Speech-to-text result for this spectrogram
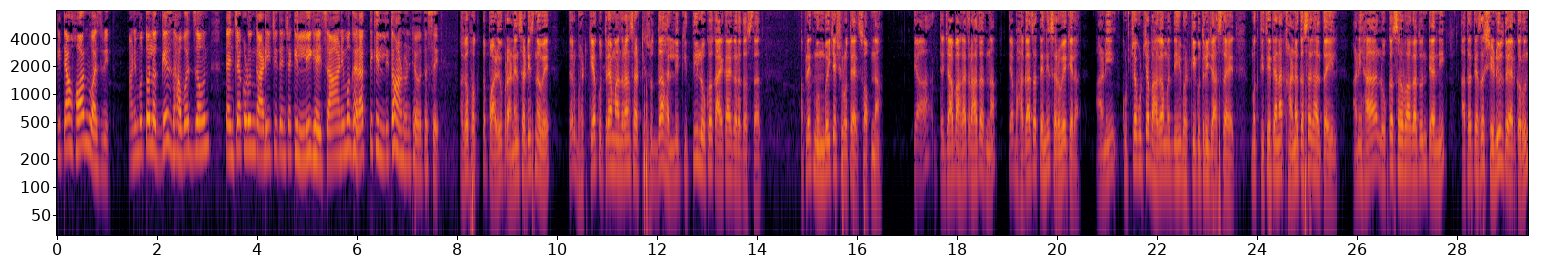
की त्या हॉर्न वाजवीत. आणि मग तो लगेच धावत जाऊन त्यांच्याकडून गाडीची त्यांच्या किल्ली घ्यायचा आणि मग घरात ती किल्ली तो आणून ठेवत असे. अगं फक्त पाळीव प्राण्यांसाठीच नव्हे तर भटक्या कुत्र्या मांजरांसाठी सुद्धा हल्ली किती लोक काय काय करत असतात? आपल्या एक मुंबईच्या श्रोत्या आहेत स्वप्ना. त्या त्या ज्या भागात राहतात ना त्या भागाचा त्यांनी सर्वे केला. आणि कुठच्या कुठच्या भागामध्ये ही भटकी कुत्री जास्त आहेत मग तिथे त्यांना खाणं कसं घालता येईल? आणि ह्या लोकसहभागातून त्यांनी आता त्याचं शेड्यूल तयार करून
